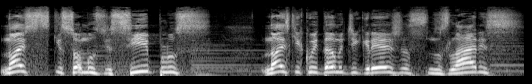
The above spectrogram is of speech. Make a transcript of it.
nós que somos discípulos, nós que cuidamos de igrejas nos lares,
